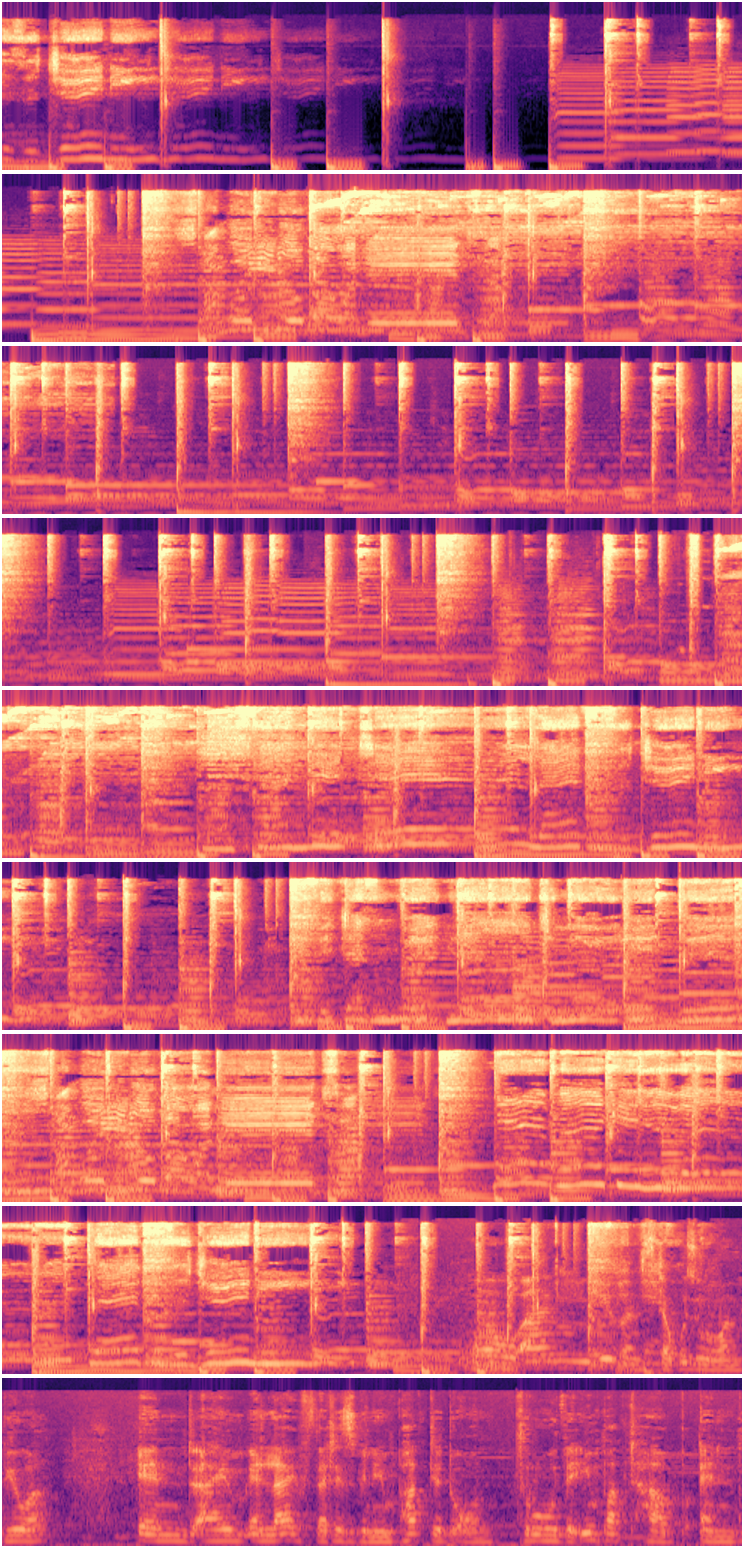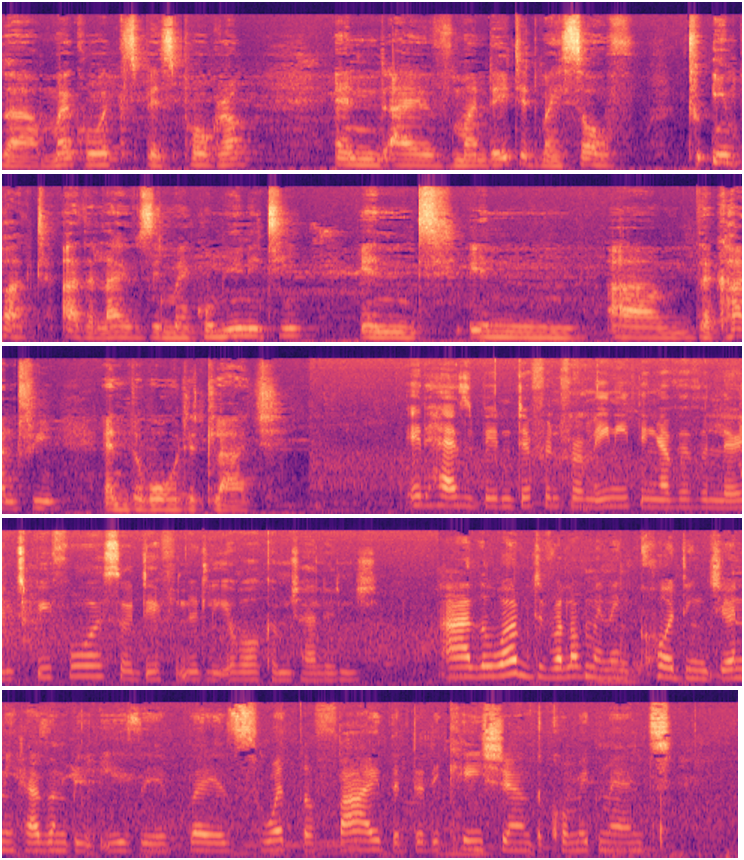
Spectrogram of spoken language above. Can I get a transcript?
Is a journey. Evans Wambiwa, and I'm a life that has been impacted on through the Impact Hub and the Micro Workspace program. And I've mandated myself to impact other lives in my community and in um, the country and the world at large. It has been different from anything I've ever learned before, so definitely a welcome challenge. Uh, the web development and coding journey hasn't been easy, but it's worth the fight, the dedication, the commitment.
